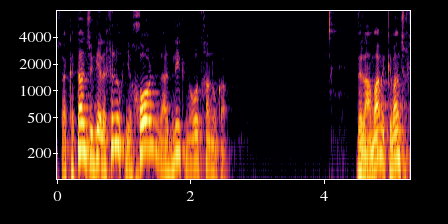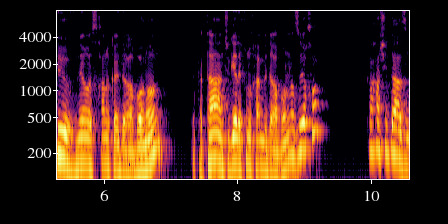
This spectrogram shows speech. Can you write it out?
שהקטן שהגיע לחינוך יכול להדליק נרות חנוכה. ולמה? מכיוון שחיוב נרות חנוכה היא דרבנון, וקטן שהגיע לחינוך חיים בדרבנון, אז הוא יכול. ככה השיטה הזו.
